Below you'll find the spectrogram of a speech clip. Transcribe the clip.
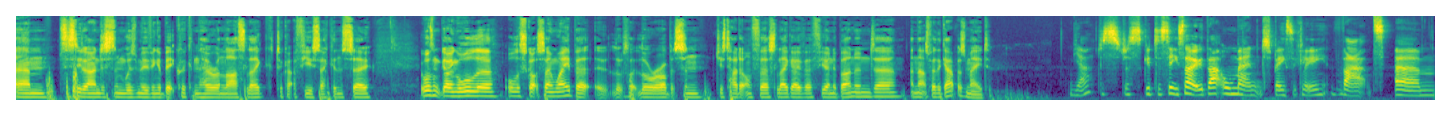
um, Cecilia Anderson was moving a bit quicker than her on last leg, took out a few seconds. So it wasn't going all the all the Scots' own way, but it looks like Laura Robertson just had it on first leg over Fiona Bunn, and uh, and that's where the gap was made. Yeah, just just good to see. So that all meant basically that um,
